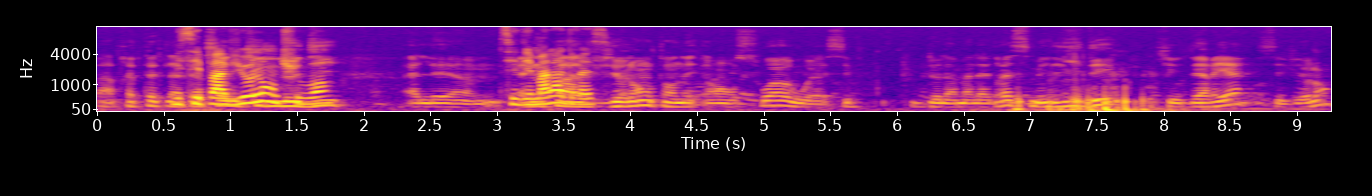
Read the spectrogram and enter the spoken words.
Bah, après, peut-être la Mais c'est pas violent, le tu vois. euh, C'est des maladresses. Pas violente en, en soi ou elle- c'est de la maladresse, mais l'idée qui est derrière, c'est violent.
